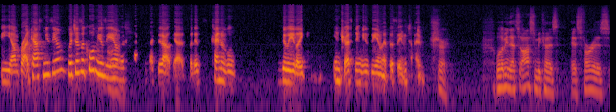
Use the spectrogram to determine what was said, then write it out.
the um, Broadcast Museum, which is a cool museum. nice. If you haven't checked it out yet, but it's kind of a really like interesting museum at the same time. Sure. Well, I mean that's awesome because as far as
